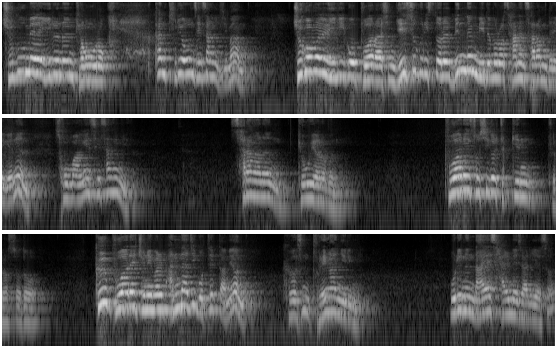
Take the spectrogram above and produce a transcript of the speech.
죽음에 이르는 병으로 가득한 두려운 세상이지만 죽음을 이기고 부활하신 예수 그리스도를 믿는 믿음으로 사는 사람들에게는 소망의 세상입니다. 사랑하는 교우 여러분, 부활의 소식을 듣긴 들었어도 그 부활의 주님을 만나지 못했다면 그것은 불행한 일입니다. 우리는 나의 삶의 자리에서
